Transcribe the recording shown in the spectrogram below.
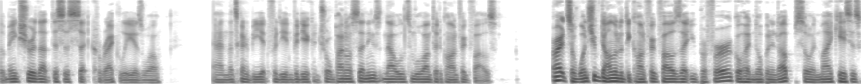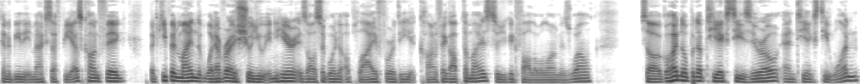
So make sure that this is set correctly as well. And that's going to be it for the NVIDIA control panel settings. Now let's move on to the config files. All right, so once you've downloaded the config files that you prefer, go ahead and open it up. So in my case, it's going to be the max FPS config, but keep in mind that whatever I show you in here is also going to apply for the config optimized, so you could follow along as well. So go ahead and open up TXT0 and TXT1.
